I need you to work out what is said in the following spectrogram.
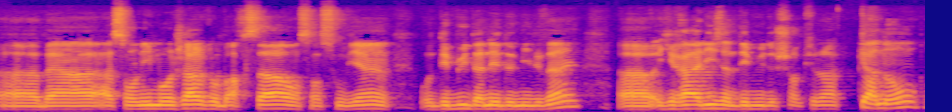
ben, à son limogeage au Barça, on s'en souvient, au début d'année 2020. Euh, il réalise un début de championnat canon,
